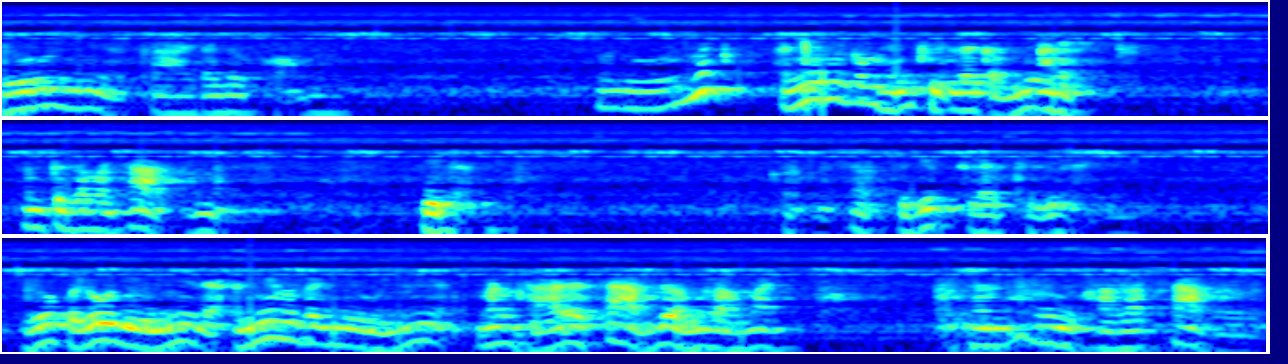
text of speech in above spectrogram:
ดูนี่กายเขาเจ้าของดูไม่อันนี้มันก็เห็นผิดอะไรกับนี่เนี่ยมันเป็นธรรมชาติของมันจิตธรรมชาติจะยึดอะไรถืออะไรรู้ก็รู้อยู่นี่แหละอันนี้มันเป็นอยู่นี่มันหาจะทราบเรื่องของเราไหมมันไม่มีความรับทราบเลย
